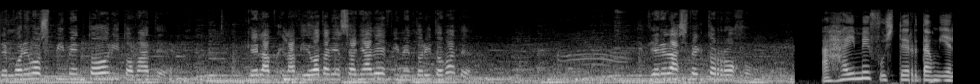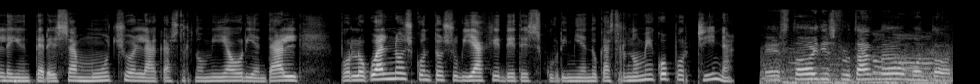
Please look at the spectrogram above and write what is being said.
le ponemos pimentón y tomate. Que en la, en la fideuá también se añade pimentón y tomate. Y tiene el aspecto rojo. A Jaime Fuster también le interesa mucho la gastronomía oriental, por lo cual nos contó su viaje de descubrimiento gastronómico por China. Estoy disfrutando un montón,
